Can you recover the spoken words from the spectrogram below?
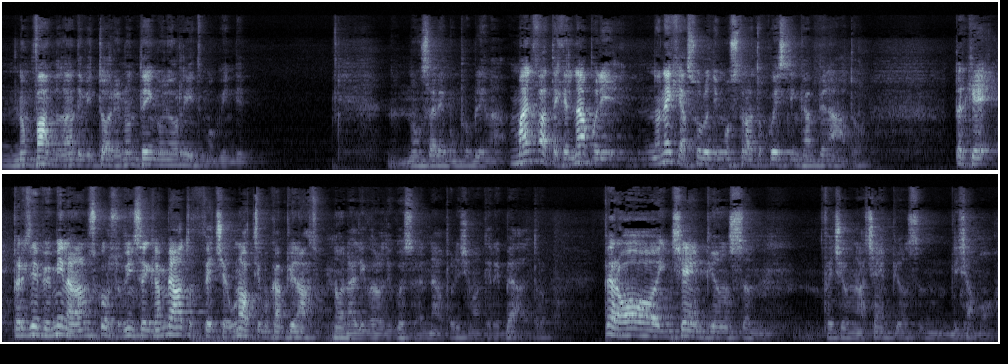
non fanno tante vittorie, non tengono il ritmo, quindi non sarebbe un problema. Ma il fatto è che il Napoli non è che ha solo dimostrato questo in campionato, perché per esempio il Milan l'anno scorso vinse il campionato, fece un ottimo campionato, non a livello di questo del Napoli, ci mancherebbe altro, però in Champions fece una Champions, diciamo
